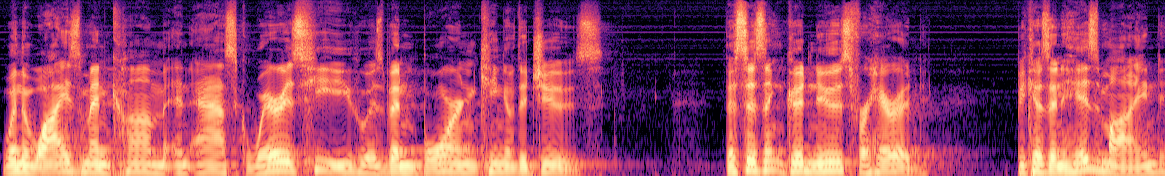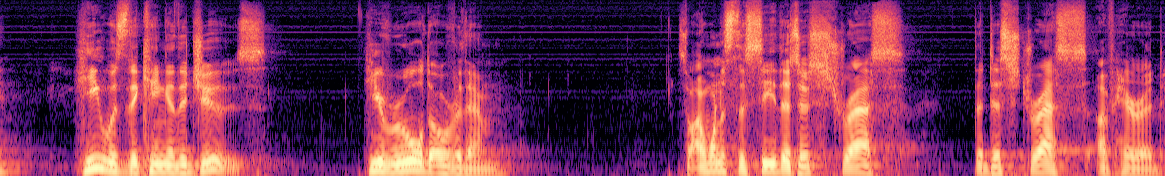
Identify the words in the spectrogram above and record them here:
when the wise men come and ask, Where is he who has been born king of the Jews? This isn't good news for Herod, because in his mind, he was the king of the Jews. He ruled over them. So I want us to see the distress, the distress of Herod.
